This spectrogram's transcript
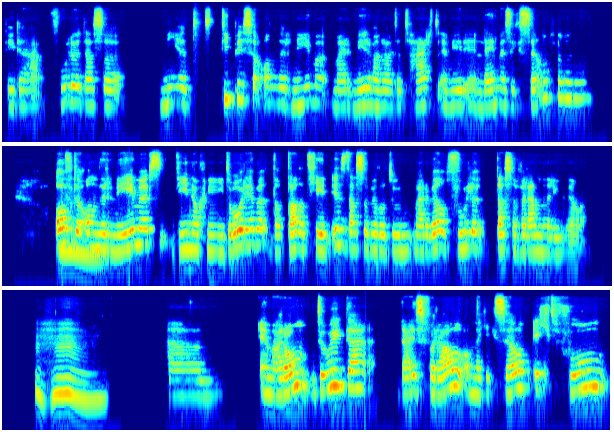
Die dat voelen dat ze niet het typische ondernemen, maar meer vanuit het hart en meer in lijn met zichzelf willen doen. Of de mm. ondernemers die nog niet doorhebben dat dat hetgeen is dat ze willen doen, maar wel voelen dat ze verandering willen. Mm-hmm. Um, en waarom doe ik dat? Dat is vooral omdat ik zelf echt voel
